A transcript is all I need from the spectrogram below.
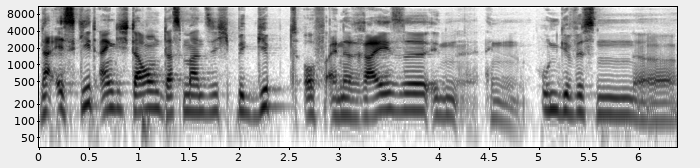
Na, es geht eigentlich darum, dass man sich begibt auf eine Reise in einen ungewissen äh,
